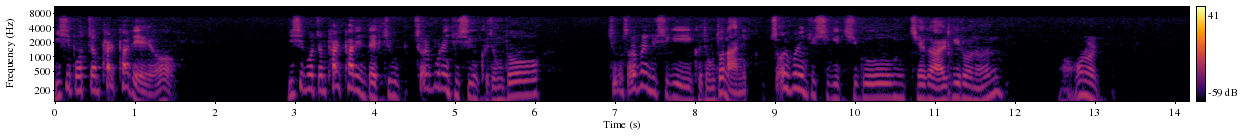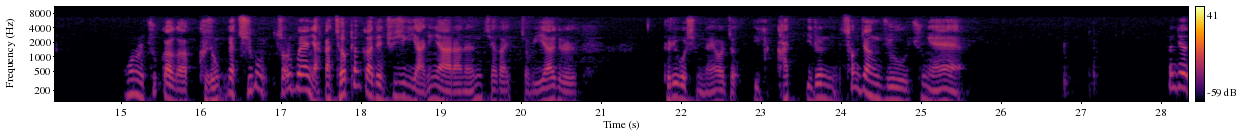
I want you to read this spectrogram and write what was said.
25.88이에요. 25.88인데 지금 썰브렌 주식은 그 정도 지금 썰브렌 주식이 그 정도는 아니 썰브렌 주식이 지금 제가 알기로는 어, 오늘 오늘 주가가 그 정도 그러니까 지금 썰브렌 약간 저평가된 주식이 아니냐라는 제가 좀 이야기를 드리고 싶네요. 저, 이, 가, 이런 성장주 중에 현재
